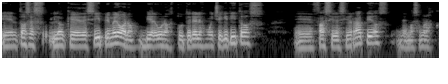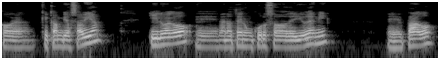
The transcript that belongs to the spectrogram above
Entonces, lo que decidí primero, bueno, vi algunos tutoriales muy chiquititos, eh, fáciles y rápidos, de más o menos qué cambios había. Y luego eh, me anoté en un curso de Udemy, eh, pago,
